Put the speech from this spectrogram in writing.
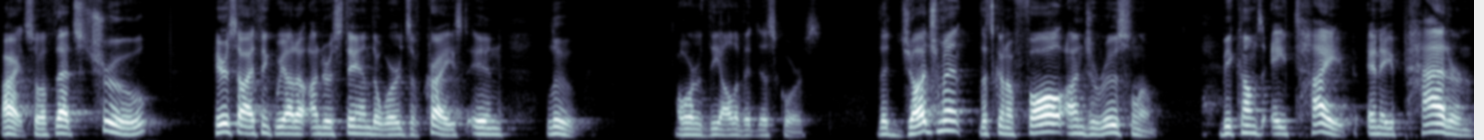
All right, so if that's true, here's how I think we ought to understand the words of Christ in Luke or the Olivet Discourse. The judgment that's going to fall on Jerusalem becomes a type and a pattern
